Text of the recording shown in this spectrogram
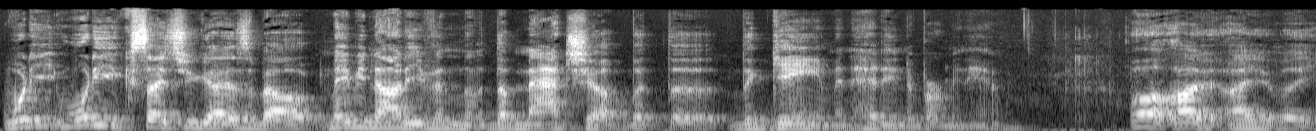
what do you, what do you excites you guys about? Maybe not even the, the matchup, but the the game and heading to Birmingham. Well, I, I am a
